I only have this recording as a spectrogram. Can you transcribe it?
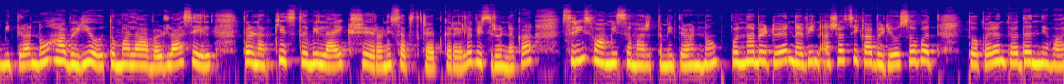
मित्रांनो हा व्हिडिओ तुम्हाला आवडला असेल तर नक्कीच तुम्ही लाईक शेअर आणि सबस्क्राईब करायला विसरू नका. श्री स्वामी समर्थ मित्रांनो पुन्हा भेटूया नवीन अशाच एका व्हिडिओसोबत तोपर्यंत धन्यवाद.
